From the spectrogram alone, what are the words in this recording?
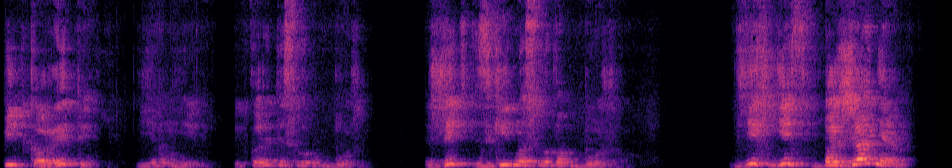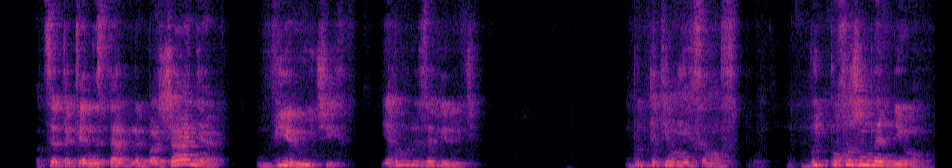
підкорити Євангелію, підкорити Слову Божому, жити згідно Слова Божого. В їх є бажання, оце таке нестерпне бажання віруючих. Я говорю за віруючих. Будь таким, як сам Господь. Будь похожим на нього.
